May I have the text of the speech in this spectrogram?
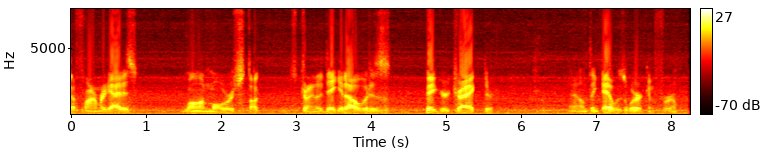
the farmer got his lawnmower stuck. He's trying to dig it out with his bigger tractor. I don't think that was working for him.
